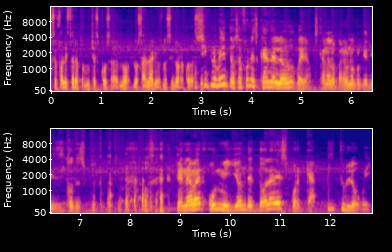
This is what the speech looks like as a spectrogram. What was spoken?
se fue a la historia por muchas cosas, ¿no? Los salarios, no sé si lo recuerdas. Pues simplemente, o sea, fue un escándalo, bueno, escándalo para uno porque dices hijos de su. O sea, ganaban un millón de dólares por capítulo, güey.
